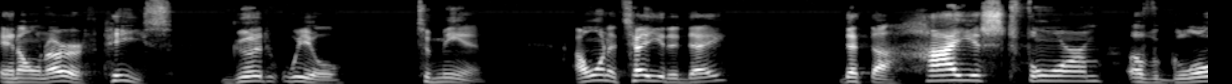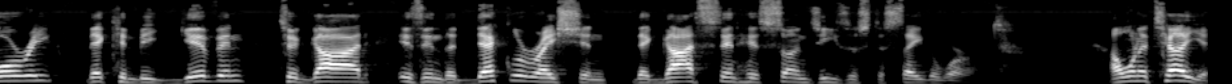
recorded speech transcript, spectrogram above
and on earth peace, goodwill to men. I want to tell you today that the highest form of glory that can be given to God is in the declaration that God sent his son Jesus to save the world. I want to tell you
